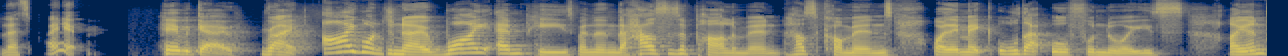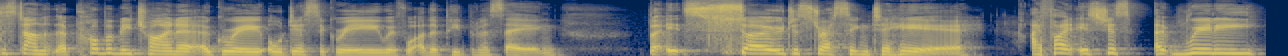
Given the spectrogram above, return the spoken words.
let's play it. Here we go. Right. I want to know why MPs, when in the Houses of Parliament, House of Commons, why they make all that awful noise. I understand that they're probably trying to agree or disagree with what other people are saying, but it's so distressing to hear. I find it's just it really,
